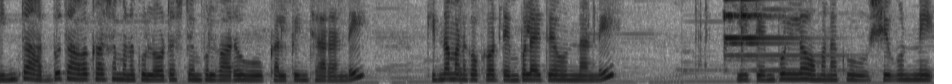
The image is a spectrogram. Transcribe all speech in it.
ఇంత అద్భుత అవకాశం మనకు లోటస్ టెంపుల్ వారు కల్పించారండి. కింద మనకు ఒక టెంపుల్ అయితే ఉందండి. ఈ టెంపుల్లో మనకు శివుణ్ణి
